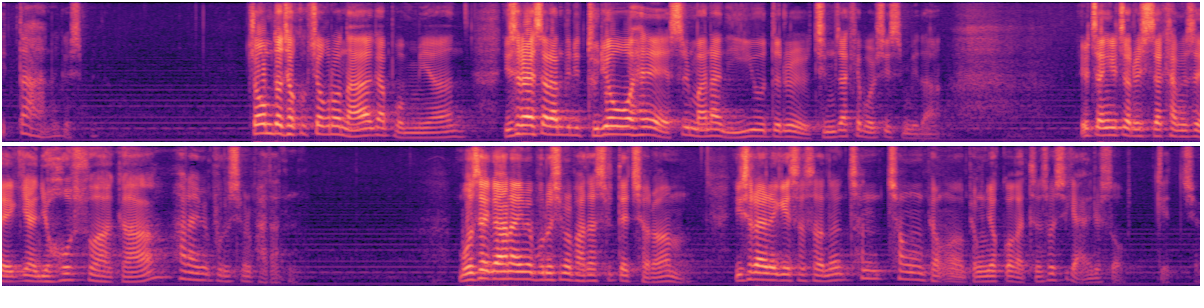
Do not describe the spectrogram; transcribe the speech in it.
있다는 것입니다. 조금 더 적극적으로 나아가 보면 이스라엘 사람들이 두려워했을 만한 이유들을 짐작해 볼 수 있습니다. 1장 1절을 시작하면서 얘기한 여호수아가 하나님의 부르심을 받았 모세가 하나님의 부르심을 받았을 때처럼 이스라엘에게 있어서는 천청병력과 같은 소식이 아닐 수 없겠죠.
